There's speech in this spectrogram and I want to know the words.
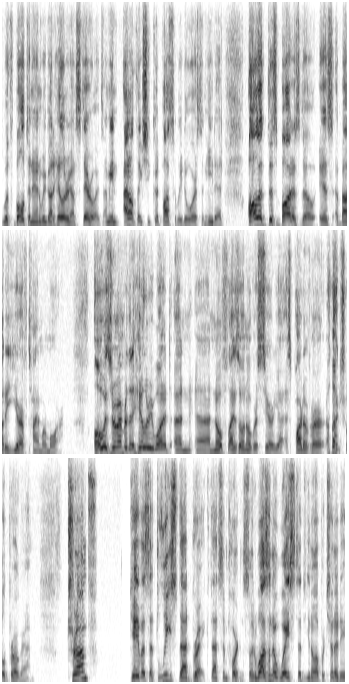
with Bolton in, we got Hillary on steroids. I mean, I don't think she could possibly do worse than he did. All that this bought us, though, is about a year of time or more. Always remember that Hillary wanted a no fly zone over Syria as part of her electoral program. Trump gave us at least that break. That's important. So it wasn't a wasted, you know, opportunity.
